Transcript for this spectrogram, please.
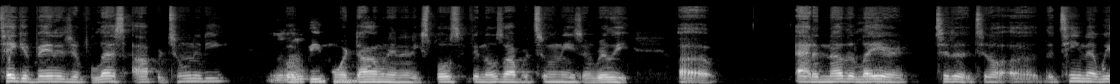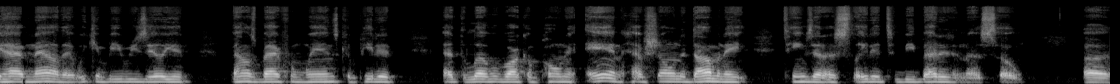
take advantage of less opportunity, mm-hmm. but be more dominant and explosive in those opportunities, and really uh, add another layer to the to the, uh, the team that we have now. That we can be resilient, bounce back from wins, competed at the level of our component, and have shown to dominate teams that are slated to be better than us. So. Uh,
